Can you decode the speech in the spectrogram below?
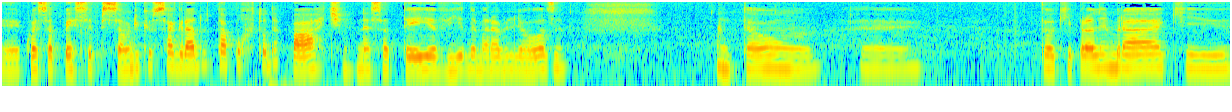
é, com essa percepção de que o sagrado está por toda parte, nessa teia vida maravilhosa. Então, é, Estou aqui para lembrar que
